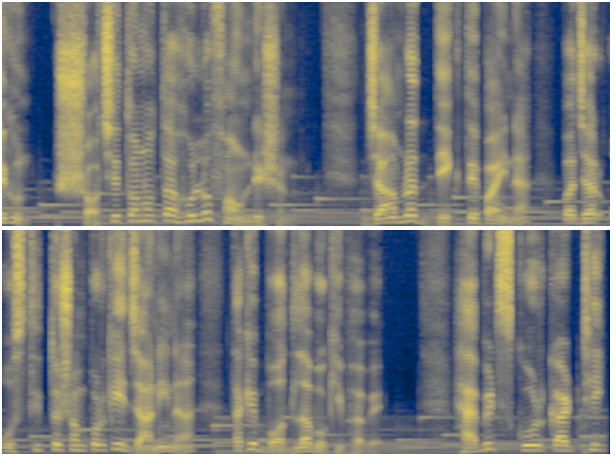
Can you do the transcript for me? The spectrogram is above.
দেখুন সচেতনতা হলো ফাউন্ডেশন। যা আমরা দেখতে পাই না বা যার অস্তিত্ব সম্পর্কেই জানি না তাকে বদলাবো কীভাবে? হ্যাবিট স্কোর কার্ড ঠিক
